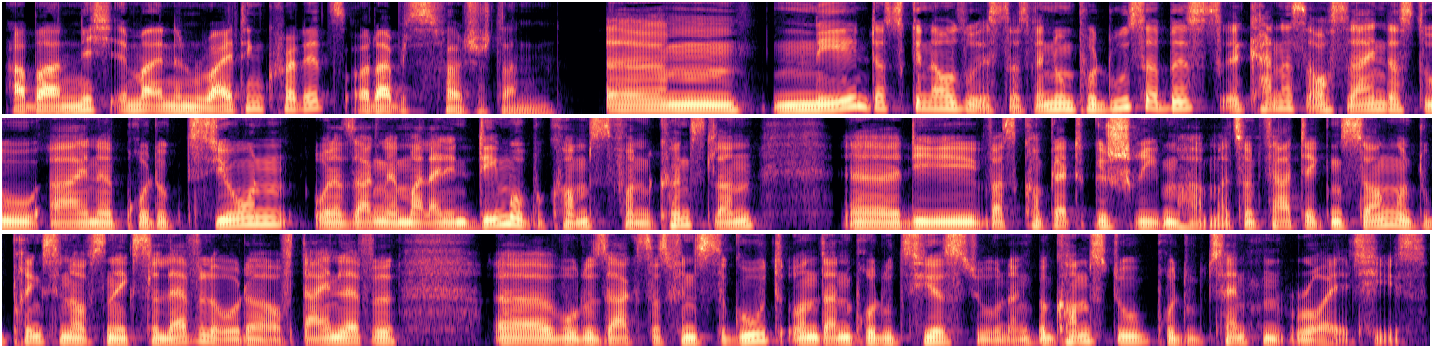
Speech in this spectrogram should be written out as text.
aber nicht immer in den Writing Credits, oder habe ich das falsch verstanden? Ähm, nee, das genau so ist das. Wenn du ein Producer bist, kann es auch sein, dass du eine Produktion oder sagen wir mal eine Demo bekommst von Künstlern, äh, die was komplett geschrieben haben, also einen fertigen Song und du bringst ihn aufs nächste Level oder auf dein Level, äh, wo du sagst, das findest du gut und dann produzierst du. Dann bekommst du Produzenten-Royalties.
